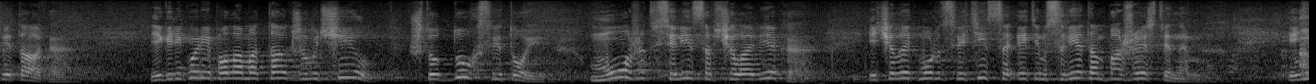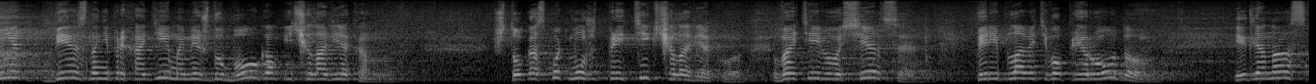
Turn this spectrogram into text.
Святаго. И Григорий Палама также учил, что Дух Святой может вселиться в человека, и человек может светиться этим светом божественным. И нет бездна неприходимой между Богом и человеком, что Господь может прийти к человеку, войти в его сердце, переплавить его природу, и для нас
